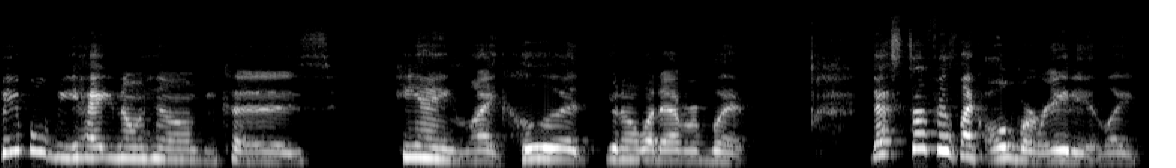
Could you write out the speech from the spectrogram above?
people be hating on him because he ain't like hood, you know, whatever. But that stuff is like overrated. Like,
